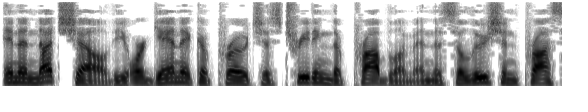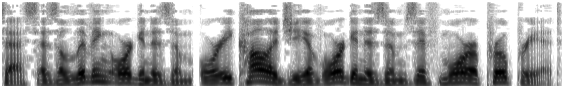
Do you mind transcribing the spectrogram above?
In a nutshell the organic approach is treating the problem and the solution process as a living organism or ecology of organisms if more appropriate.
